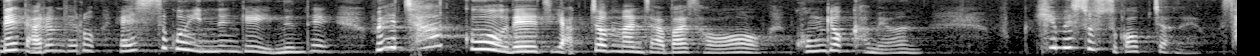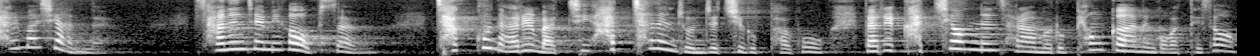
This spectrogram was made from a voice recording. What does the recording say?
내 나름대로 애쓰고 있는 게 있는데, 왜 자꾸 내 약점만 잡아서 공격하면 힘을 쓸 수가 없잖아요. 살맛이 안 나요. 사는 재미가 없어요. 자꾸 나를 마치 하찮은 존재 취급하고 나를 가치 없는 사람으로 평가하는 것 같아서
